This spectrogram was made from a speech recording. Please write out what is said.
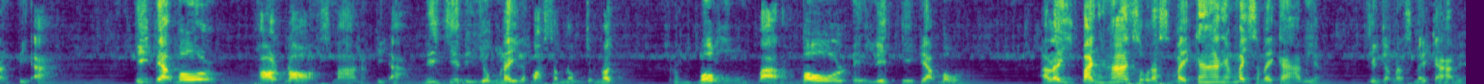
នឹង 2r អ៊ីពាក់បូលផលដកស្មើនឹង 2r នេះជានិយមន័យរបស់សំណុំចំណុច រំវងប៉ារ៉ាបូលអេលីតអ៊ីពាក់បូលឥឡូវបញ្ហាសួរថាសម័យកាលយ៉ាងម៉េចសម័យកាលវាយើងចង់ដឹងសម័យកាលវា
